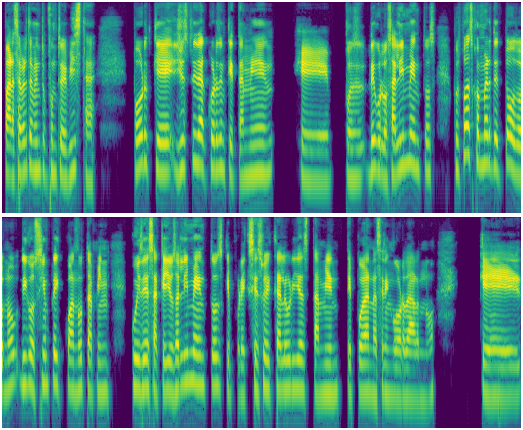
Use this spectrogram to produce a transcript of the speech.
para saber también tu punto de vista, porque yo estoy de acuerdo en que también, eh, pues digo, los alimentos, pues puedas comer de todo, ¿no? Digo, siempre y cuando también cuides aquellos alimentos que por exceso de calorías también te puedan hacer engordar, ¿no? que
